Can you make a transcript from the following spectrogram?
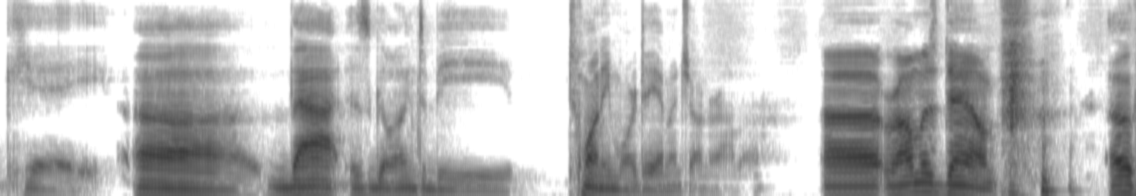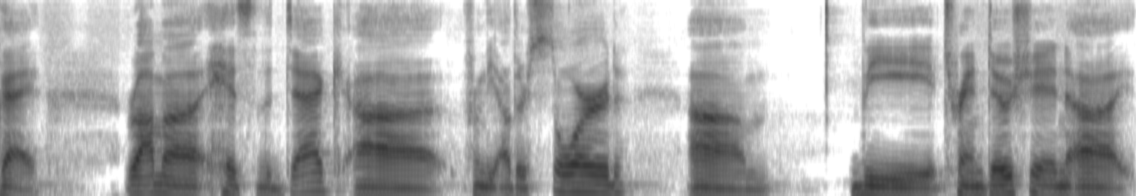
Okay. Uh, that is going to be 20 more damage on Rama. Uh, Rama's down. Okay. Rama hits the deck uh, from the other sword. Um, the Trandoshan uh,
